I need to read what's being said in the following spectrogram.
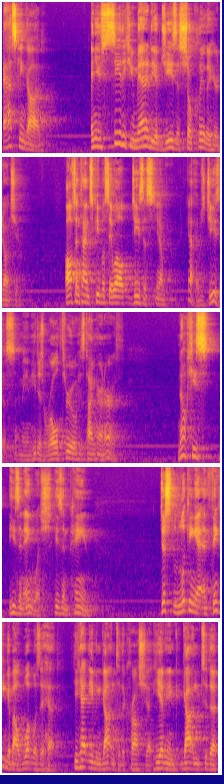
Asking God. And you see the humanity of Jesus so clearly here, don't you? Oftentimes people say, well, Jesus, you know, yeah, it was Jesus. I mean, he just rolled through his time here on earth. No, he's he's in anguish, he's in pain. Just looking at and thinking about what was ahead. He hadn't even gotten to the cross yet. He hadn't even gotten to the,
